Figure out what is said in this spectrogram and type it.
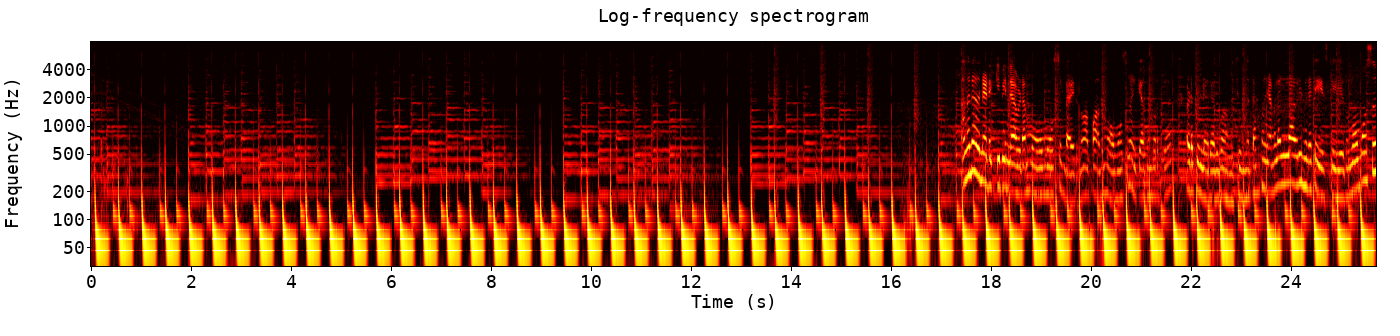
അങ്ങനെ അതിനിടയ്ക്ക് പിന്നെ അവിടെ മോമോസ് ഉണ്ടായിരുന്നു. അപ്പോൾ അത് മോമോസ് കഴിക്കാമെന്ന് പറഞ്ഞ് അവിടെ പിള്ളേർ അത് വാങ്ങിച്ചു. എന്നിട്ട് അപ്പോൾ ഞങ്ങളെല്ലാവരും ഇങ്ങനെ ടേസ്റ്റ് ചെയ്തു. മോമോസ്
